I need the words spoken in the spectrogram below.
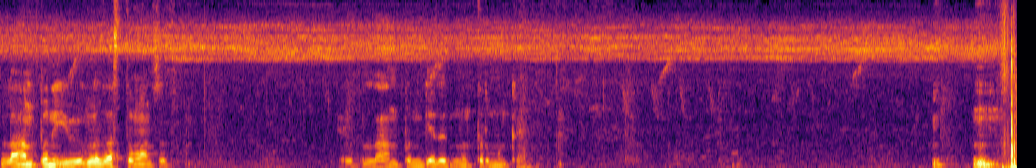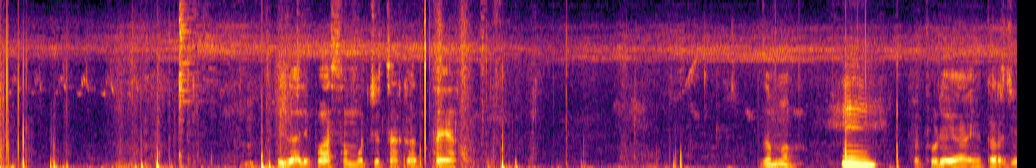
लहानपणी वेगळंच असतं माणसाचं. लहानपण गेल्यानंतर मग काय. हे झाले पाच समोरचे चाकात तयार. तर थोडे हे करायचे.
